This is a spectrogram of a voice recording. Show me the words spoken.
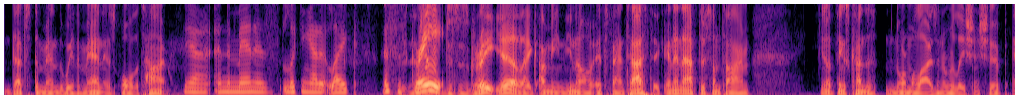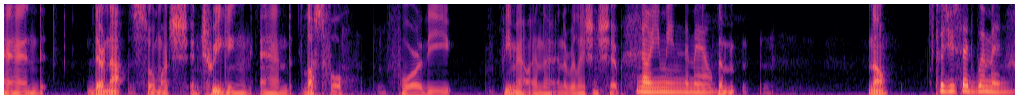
that's the man the way the man is all the time yeah. And the man is looking at it like, this is This great. this is great yeah like i mean you know it's fantastic and then after some time you know things kind of normalize in a relationship and they're not so much intriguing and lustful for the female in the in the relationship No, you mean the male. the no Because you said women.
